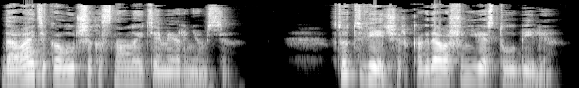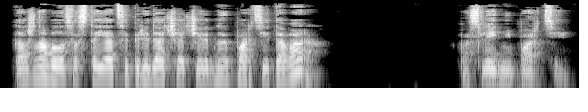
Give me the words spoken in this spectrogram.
Давайте-ка лучше к основной теме вернемся. В тот вечер, когда вашу невесту убили, должна была состояться передача очередной партии товара? Последней партии.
